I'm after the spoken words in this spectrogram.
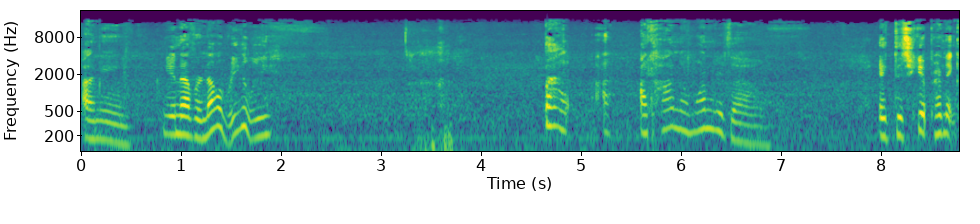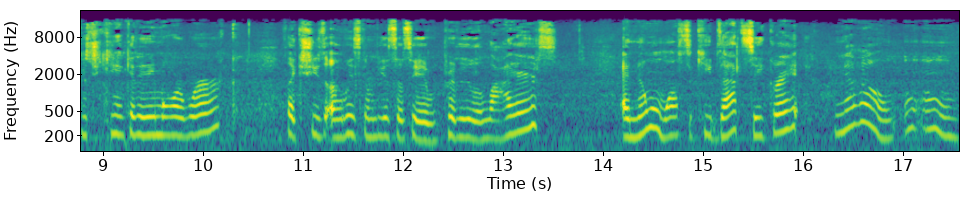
I mean, you never know, really. But I, I kind of wonder though. If, did she get pregnant because she can't get any more work? Like she's always going to be associated with Pretty Little Liars? And no one wants to keep that secret. No, mm-mm.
